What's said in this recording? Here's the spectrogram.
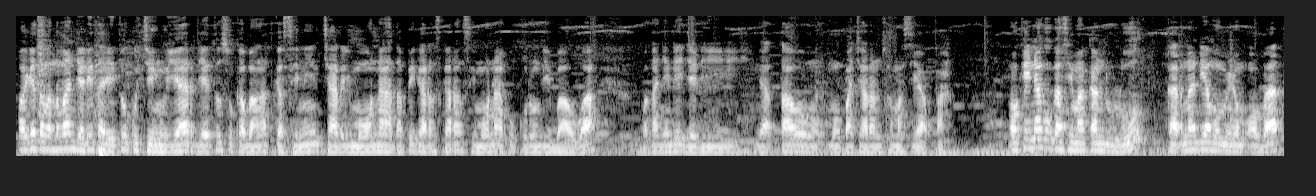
Oke teman-teman, jadi tadi itu kucing liar dia tuh suka banget ke sini cari Mona, tapi karena sekarang si Mona aku kurung di bawah, makanya dia jadi nggak tahu mau pacaran sama siapa. Oke ini aku kasih makan dulu karena dia mau minum obat.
